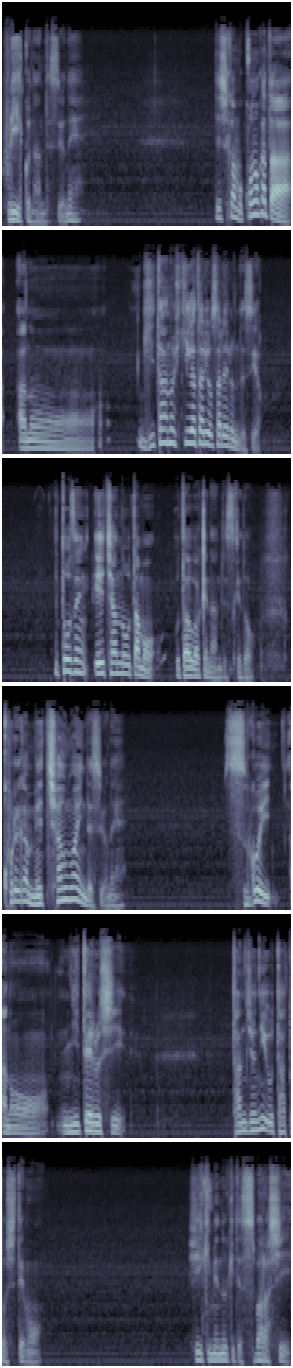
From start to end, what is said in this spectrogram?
フリークなんですよね。でしかもこの方あのー、ギターの弾き語りをされるんですよ。で当然 A ちゃんの歌も歌うわけなんですけどこれがめっちゃうまいんですよね。すごいあのー、似てるし単純に歌としてもひいき目抜きで素晴らしい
